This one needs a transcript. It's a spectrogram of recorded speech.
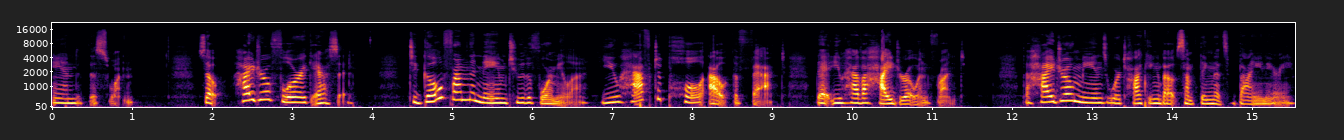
and this one. So hydrofluoric acid. To go from the name to the formula, you have to pull out the fact that you have a hydro in front. The hydro means we're talking about something that's binary.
